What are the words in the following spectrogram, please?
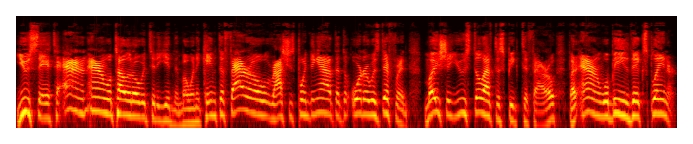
you say it to Aaron, and Aaron will tell it over to the Yidden. But when it came to Pharaoh, Rashi's pointing out that the order was different. Moshe, you still have to speak to Pharaoh, but Aaron will be the explainer.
